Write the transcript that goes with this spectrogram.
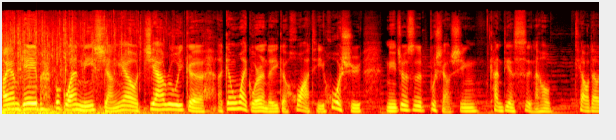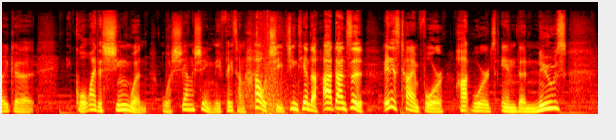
Hi, I'm Gabe。不管你想要加入一个呃跟外国人的一个话题，或许你就是不小心看电视，然后跳到一个国外的新闻。我相信你非常好奇今天的哈单字。It is time for hot words in the news.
